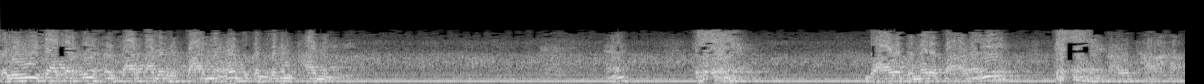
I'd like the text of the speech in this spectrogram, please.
कलयुग में क्या करते हैं? संसार के पार में हो तो कम से कम था नहीं। भावत नर पावनी, भावता।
